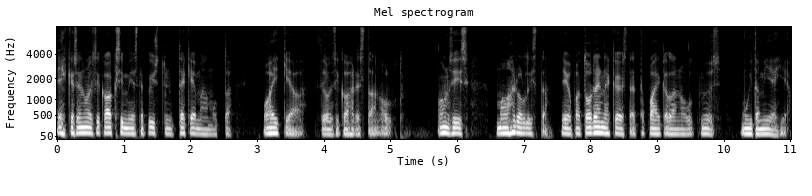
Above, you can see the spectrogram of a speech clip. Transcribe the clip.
Ehkä sen olisi kaksi miestä pystynyt tekemään, mutta vaikeaa se olisi kahdestaan ollut. On siis mahdollista ja jopa todennäköistä, että paikalla on ollut myös muita miehiä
